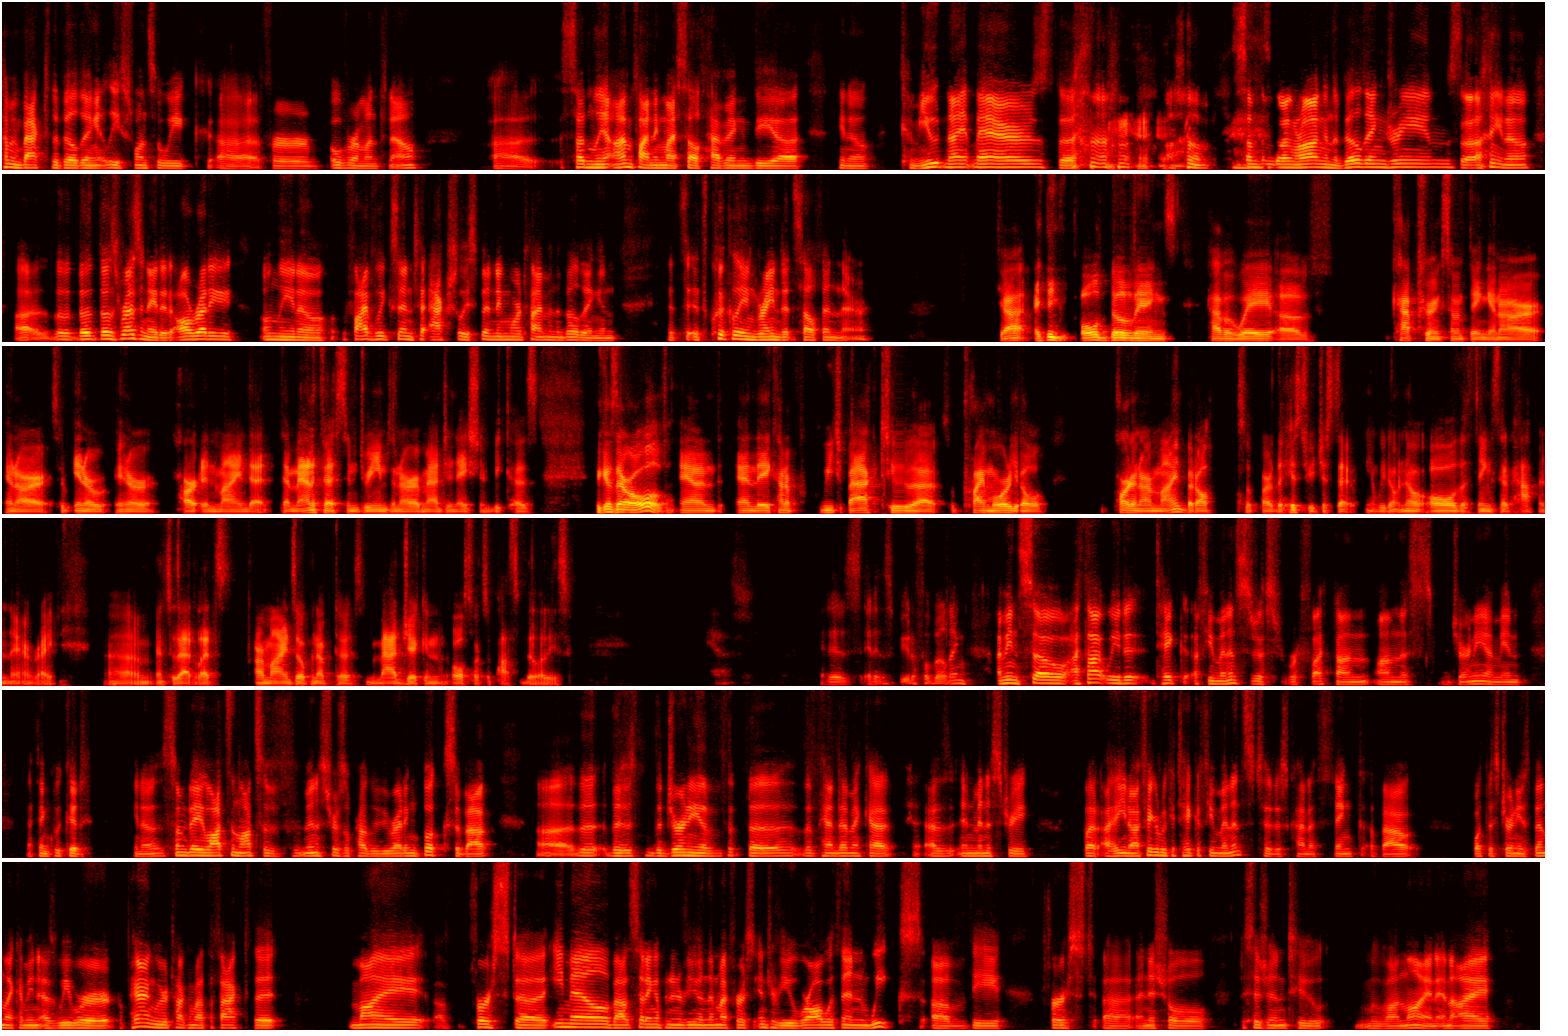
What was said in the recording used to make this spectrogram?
coming back to the building at least once a week uh, for over a month now. Uh, suddenly, I'm finding myself having the uh, you know commute nightmares, the um, something going wrong in the building dreams. Uh, you know, uh, the, the, those resonated already. Only you know five weeks into actually spending more time in the building, and it's it's quickly ingrained itself in there. Yeah, I think old buildings have a way of capturing something in our in our sort of inner inner heart and mind that that manifests in dreams in our imagination because because they're old and and they kind of reach back to a primordial part in our mind but also part of the history just that you know we don't know all the things that have happened there right? Um, and so that lets our minds open up to magic and all sorts of possibilities it is it is a beautiful building. I mean, so I thought we'd take a few minutes to just reflect on on this journey. I mean, I think we could, you know, someday lots and lots of ministers will probably be writing books about uh, the the the journey of the the pandemic at as in ministry. But I, you know, I figured we could take a few minutes to just kind of think about what this journey has been like. I mean, as we were preparing, we were talking about the fact that my uh, first uh, email about setting up an interview and then my first interview were all within weeks of the first uh, initial decision to move online. And I,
